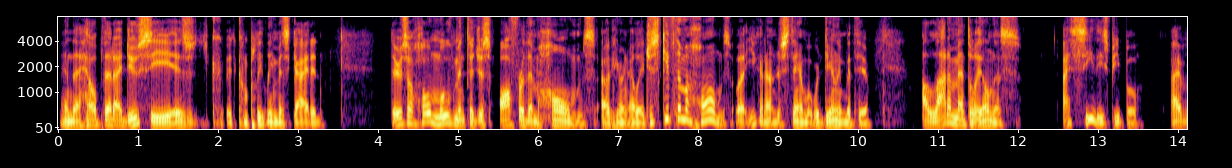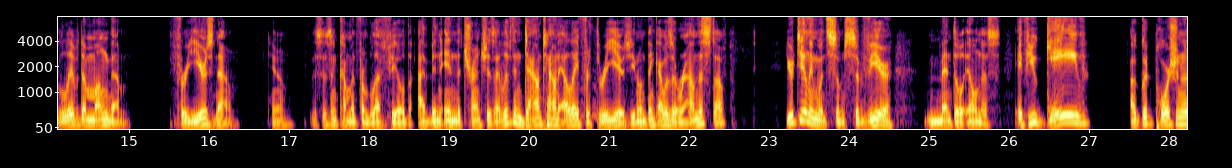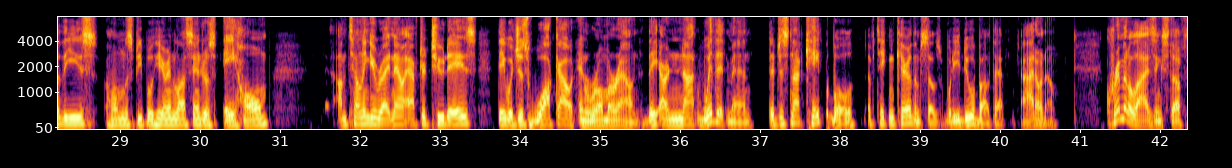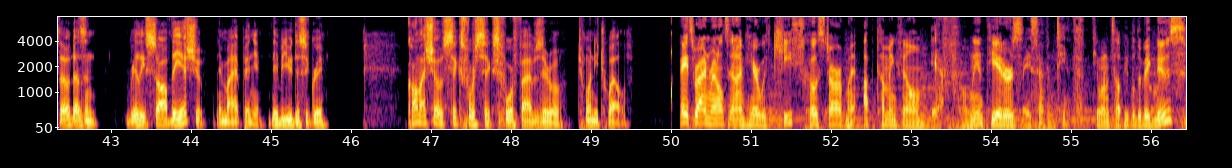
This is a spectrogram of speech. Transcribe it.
And the help that I do see is completely misguided. There's a whole movement to just offer them homes out here in LA. Just give them a home. Well, uh, you got to understand what we're dealing with here a lot of mental illness. I see these people. I've lived among them for years now. You know, this isn't coming from left field. I've been in the trenches. I lived in downtown LA for three years. You don't think I was around this stuff? You're dealing with some severe mental illness. If you gave a good portion of these homeless people here in Los Angeles a home, I'm telling you right now, after two days, they would just walk out and roam around. They are not with it, man. They're just not capable of taking care of themselves. What do you do about that? I don't know. Criminalizing stuff, though, doesn't really solve the issue, in my opinion. Maybe you disagree. Call my show, 646 450 2012. Hey, it's Ryan Reynolds, and I'm here with Keith, co star of my upcoming film, If, only in theaters, May 17th. Do you want to tell people the big news?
